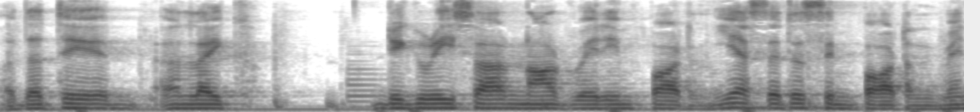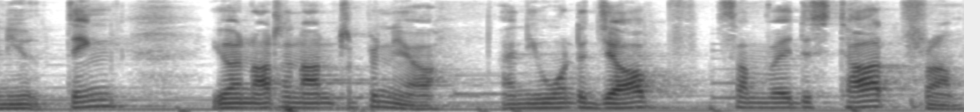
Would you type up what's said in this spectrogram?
uh, that they uh, like degrees are not very important. Yes it is important. When you think you are not an entrepreneur and you want a job somewhere to start from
